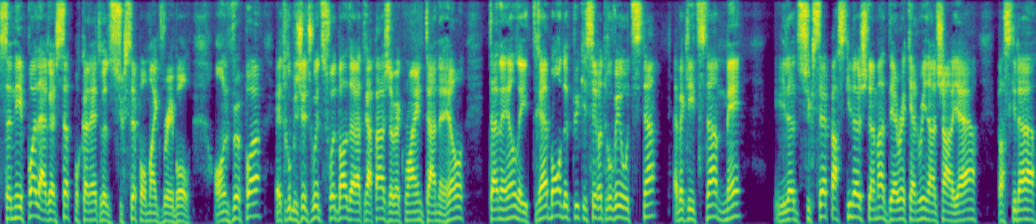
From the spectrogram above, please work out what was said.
ce n'est pas la recette pour connaître du succès pour Mike Vrabel. On ne veut pas être obligé de jouer du football de rattrapage avec Ryan Tannehill. Tannehill est très bon depuis qu'il s'est retrouvé aux Titans, avec les Titans, mais il a du succès parce qu'il a justement Derrick Henry dans le champ arrière, parce qu'il a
